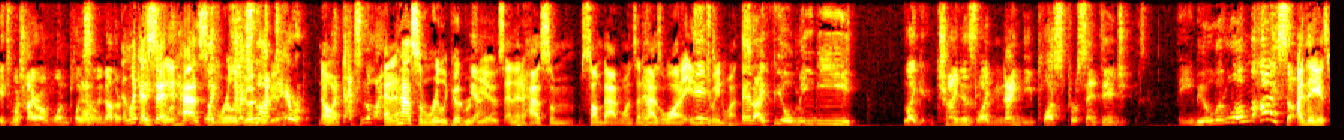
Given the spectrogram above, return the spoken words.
it's much higher on one place No. than another And like I It's said, not- it has some like, really that's good not reviews. terrible No. like that's not and it has some really good reviews, yeah. and then it has some some bad ones, and it has a lot of in And- between ones. and i feel maybe like china's like 90 plus percentage maybe a little on the high side I think it's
